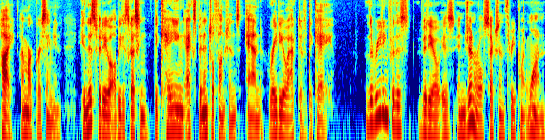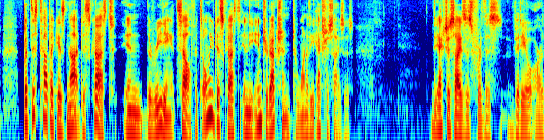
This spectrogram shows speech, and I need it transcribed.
Hi, I'm Mark Barsamian. In this video, I'll be discussing decaying exponential functions and radioactive decay. The reading for this video is in general section 3.1, but this topic is not discussed in the reading itself. It's only discussed in the introduction to one of the exercises. The exercises for this video are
